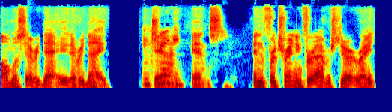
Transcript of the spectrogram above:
almost every day, every night. In training. And, and, and for training forever, right?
